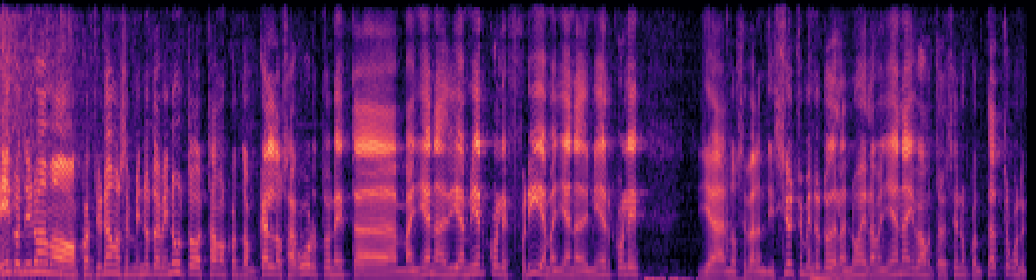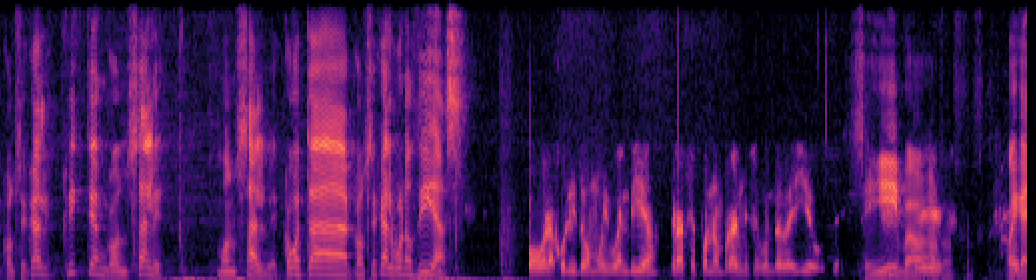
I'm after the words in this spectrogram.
Y continuamos, continuamos en minuto a minuto. Estamos con don Carlos Agurto en esta mañana de día miércoles, fría mañana de miércoles. Ya nos separan 18 minutos de las 9 de la mañana y vamos a hacer un contacto con el concejal Cristian González Monsalve. ¿Cómo está, concejal? Buenos días. Hola, Julito, muy buen día. Gracias por nombrar mi segundo apellido. Sí, va- Eh, Oiga,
